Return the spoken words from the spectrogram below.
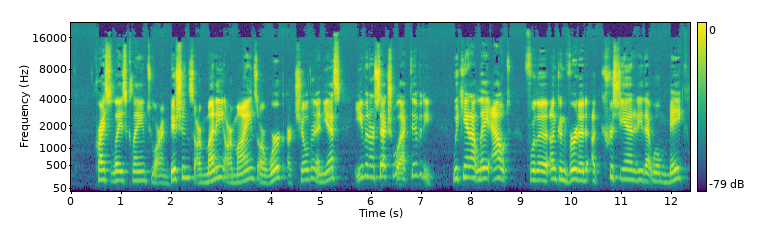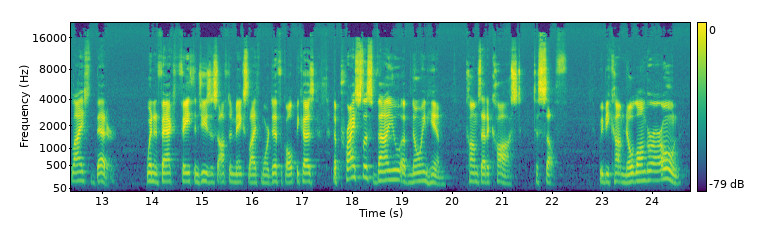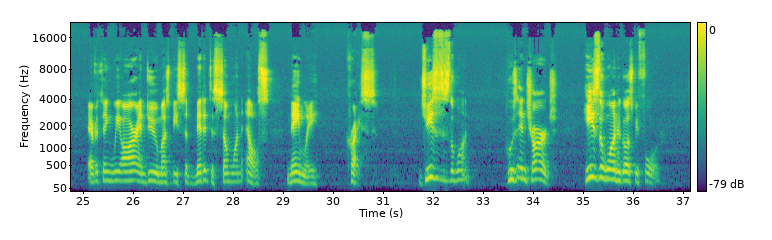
Christ lays claim to our ambitions, our money, our minds, our work, our children, and yes, even our sexual activity. We cannot lay out for the unconverted a Christianity that will make life better, when in fact, faith in Jesus often makes life more difficult because the priceless value of knowing Him comes at a cost to self. We become no longer our own. Everything we are and do must be submitted to someone else, namely Christ. Jesus is the one who's in charge. He's the one who goes before.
